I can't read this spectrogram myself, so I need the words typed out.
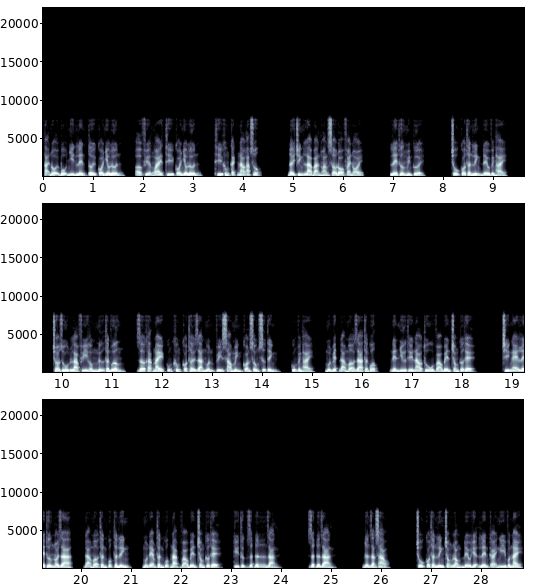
tại nội bộ nhìn lên tới có nhiều lớn, ở phía ngoài thì có nhiều lớn, thì không cách nào áp xúc. Đây chính là bản hoàng sau đó phải nói. Lê thương mỉm cười. Chỗ có thần linh đều vểnh hay cho dù là phi hồng nữ thần vương, giờ khác này cũng không có thời gian muốn vì sao mình còn sống sự tình, cũng vinh hay muốn biết đã mở ra thần quốc, nên như thế nào thu vào bên trong cơ thể. Chỉ nghe lê thương nói ra, đã mở thần quốc thần linh, muốn đem thần quốc nạp vào bên trong cơ thể, kỳ thực rất đơn giản. Rất đơn giản. Đơn giản sao? Chỗ có thần linh trong lòng đều hiện lên cái nghi vấn này.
